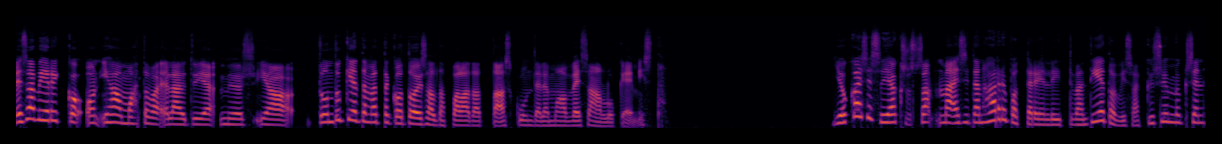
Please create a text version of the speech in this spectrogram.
Vesa Virikko on ihan mahtava eläytyjä myös ja tuntui kieltämättä kotoisalta palata taas kuuntelemaan Vesan lukemista. Jokaisessa jaksossa mä esitän Harry Potterin liittyvän tietovisa-kysymyksen,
